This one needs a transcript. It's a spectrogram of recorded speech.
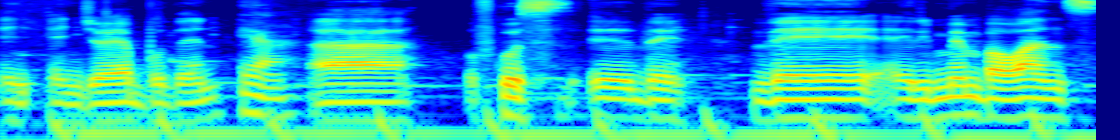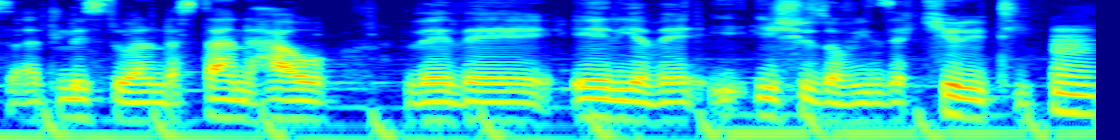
en- enjoyable then. Yeah. uh, of course uh, the the i remember once at least to understand how the the area the issues of insecurity. I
